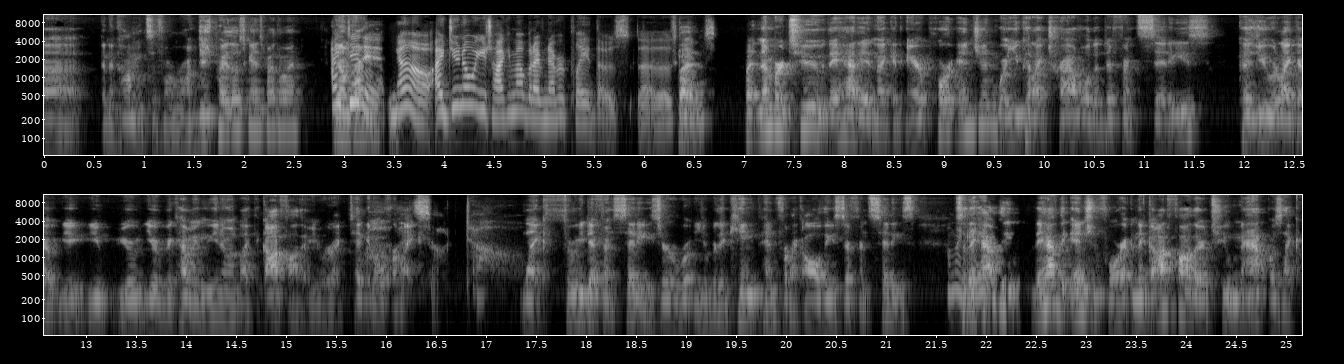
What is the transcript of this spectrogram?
uh in the comments if i'm wrong. Did you play those games by the way? You i didn't. No i do know what you're talking about but i've never played those uh, those but, games. but number two they had it like an airport engine where you could like travel to different cities because you were like a you you you're, you're becoming you know like the godfather. You were like taking oh, over like so dope like three different cities. You're you were the kingpin for like all these different cities. Oh so goodness. they have the they have the engine for it, and the Godfather 2 map was like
